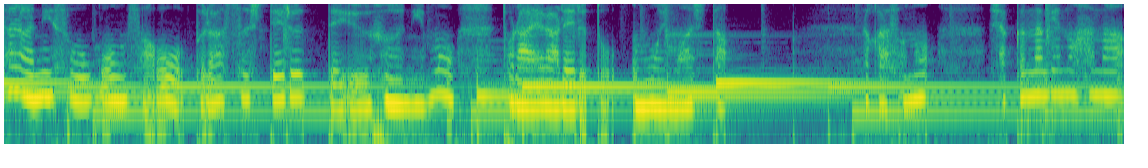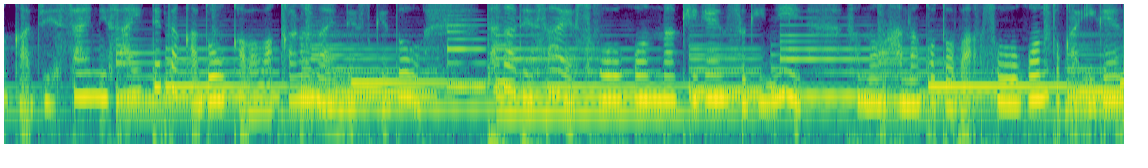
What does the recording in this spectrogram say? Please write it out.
さらに荘厳さをプラスしてるっていう風にも捉えられると思いました。だからその尺投げの花が実際に咲いてたかどうかはわからないんですけどただでさえ荘厳な紀元杉にその花言葉荘厳とか威厳っ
